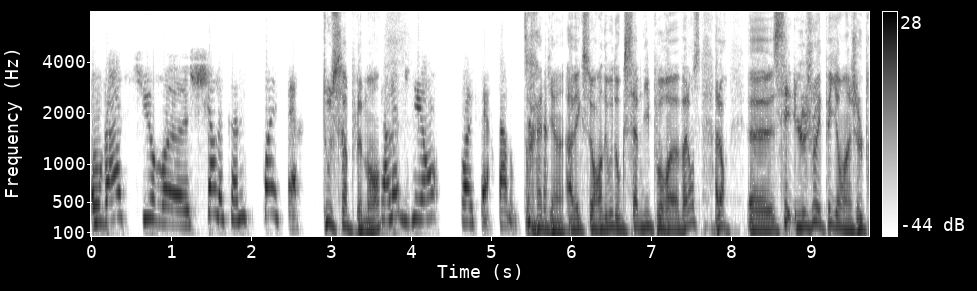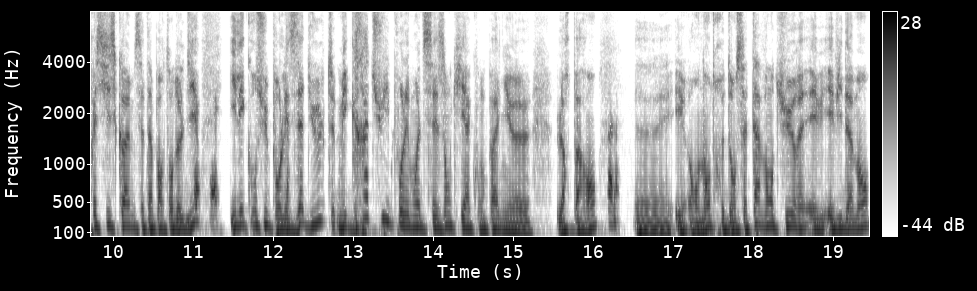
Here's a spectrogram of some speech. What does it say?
On va sur euh, sherlockholmes.fr. Tout simplement. Sherlockgéant.fr, pardon. Très bien. Avec ce rendez-vous donc samedi pour euh, Valence. Alors, euh, c'est le jeu est payant. hein, je le précise quand même. C'est important de le dire. Il est conçu pour les adultes, mais gratuit pour les moins de 16 ans qui accompagnent euh, leurs parents. Voilà. Et on entre dans cette aventure, évidemment.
